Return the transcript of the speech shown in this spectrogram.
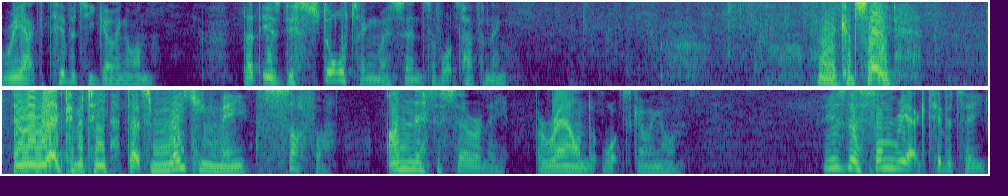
reactivity going on that is distorting my sense of what's happening? I could say, any reactivity that's making me suffer unnecessarily around what's going on. Is there some reactivity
